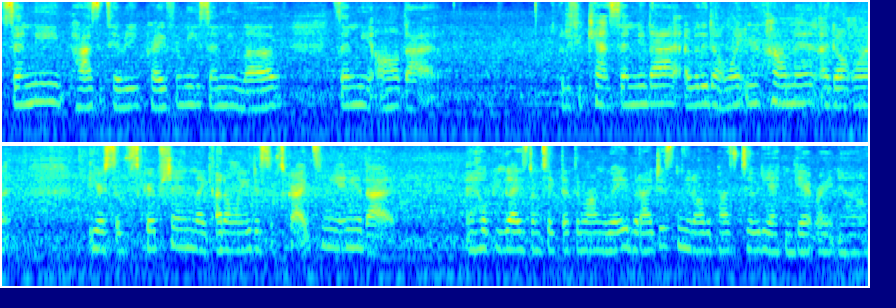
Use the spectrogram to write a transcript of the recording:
send me positivity, pray for me, send me love, send me all that. But if you can't send me that, I really don't want your comment. I don't want your subscription. Like, I don't want you to subscribe to me, any of that. I hope you guys don't take that the wrong way, but I just need all the positivity I can get right now.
